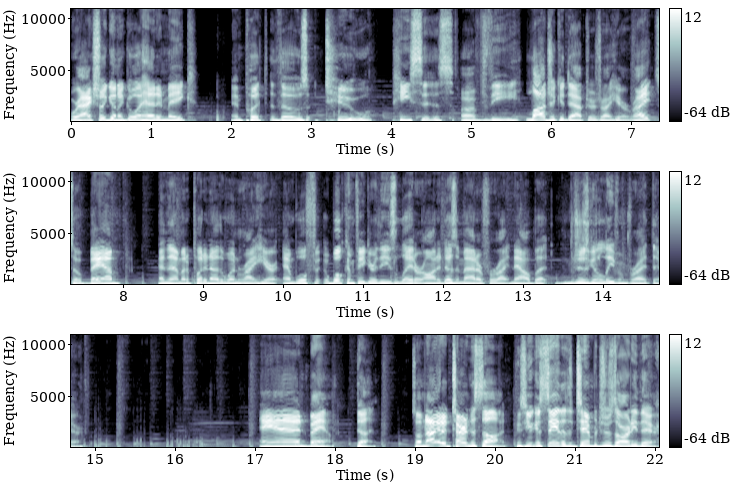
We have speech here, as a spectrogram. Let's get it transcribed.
we're actually going to go ahead and make and put those two pieces of the logic adapters right here, right? So bam, and then I'm going to put another one right here. And we'll we'll configure these later on. It doesn't matter for right now, but I'm just going to leave them right there. And bam, done. So I'm not going to turn this on because you can see that the temperature is already there,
